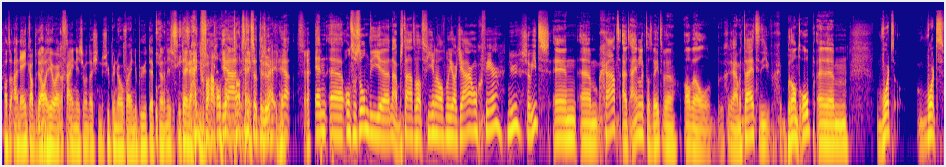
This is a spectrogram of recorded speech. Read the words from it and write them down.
Wat aan de ene kant wel heel erg fijn is, want als je een supernova in de buurt hebt, dan is het meteen een einde verhaal. Ja, dat is niet zo het druk. Ja. En eh, onze zon die eh, nou, bestaat wat 4,5 miljard jaar ongeveer nu, zoiets. En ehm, gaat uiteindelijk, dat weten we al wel geruime tijd, die brandt op. ehm, wordt, wordt,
